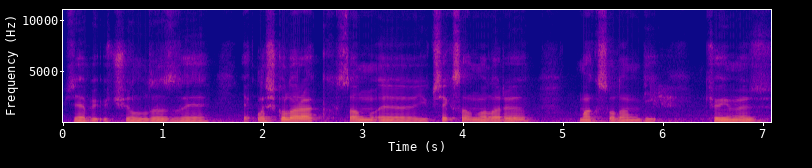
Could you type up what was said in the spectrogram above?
güzel bir 3 yıldız ve yaklaşık olarak salm e, yüksek salmaları max olan bir köyümüz.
